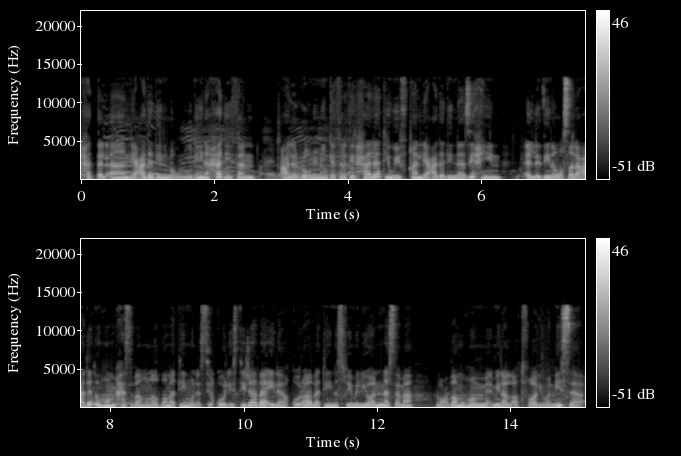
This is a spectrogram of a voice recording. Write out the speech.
حتى الآن لعدد المولودين حديثا على الرغم من كثرة الحالات وفقا لعدد النازحين الذين وصل عددهم حسب منظمة منسقو الاستجابة إلى قرابة نصف مليون نسمة معظمهم من الأطفال والنساء.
